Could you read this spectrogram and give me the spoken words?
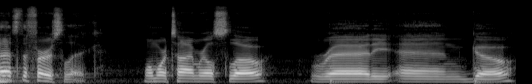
That's the first lick. One more time, real slow. Ready and go.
